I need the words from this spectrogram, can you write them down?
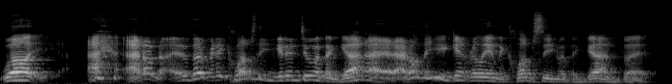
Well, I, I don't know. Are there many clubs that you can get into with a gun? I, I don't think you can get really in the club scene with a gun, but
